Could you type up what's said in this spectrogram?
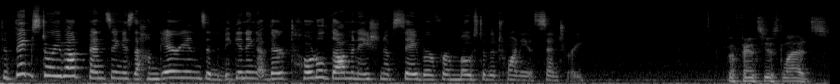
The big story about fencing is the Hungarians and the beginning of their total domination of saber for most of the 20th century. The fanciest lads.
